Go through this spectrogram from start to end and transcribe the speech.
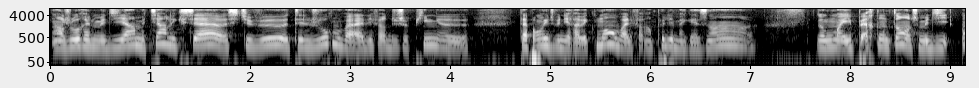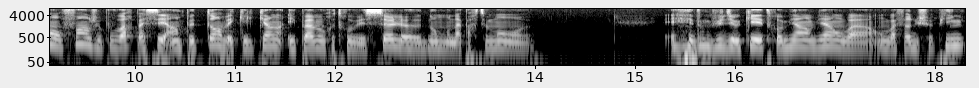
un jour elle me dit ah mais tiens Alexia, si tu veux tel jour on va aller faire du shopping. T'as pas envie de venir avec moi On va aller faire un peu les magasins. Donc moi hyper contente, je me dis enfin je vais pouvoir passer un peu de temps avec quelqu'un et pas me retrouver seule dans mon appartement et donc je lui dis ok, trop bien, bien, on va, on va faire du shopping.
